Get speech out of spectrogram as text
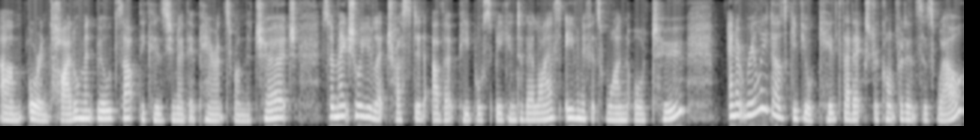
Um, or entitlement builds up because you know their parents run the church. So make sure you let trusted other people speak into their lives even if it's one or two. And it really does give your kids that extra confidence as well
